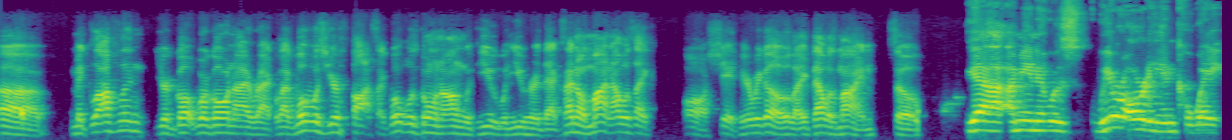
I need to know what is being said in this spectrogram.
uh, McLaughlin, you're go- we're going to Iraq"? Like, what was your thoughts? Like, what was going on with you when you heard that? Because I know mine. I was like, "Oh shit, here we go!" Like that was mine. So, yeah, I mean, it was. We were already in Kuwait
